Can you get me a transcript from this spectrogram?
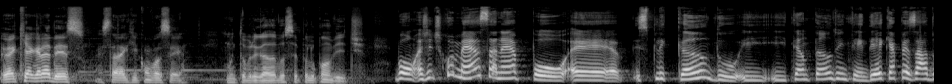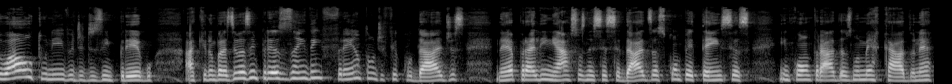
Eu é que agradeço estar aqui com você. Muito obrigado a você pelo convite. Bom, a gente começa, né, Paul, é, explicando e, e, tentando entender que, apesar do alto nível de desemprego aqui no Brasil, as empresas ainda enfrentam dificuldades né, para alinhar suas necessidades às competências encontradas no mercado. Né?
